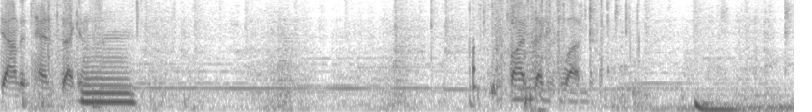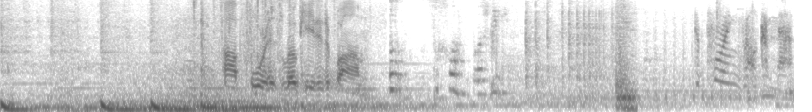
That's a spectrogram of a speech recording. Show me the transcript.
Down to 10 seconds. Mm, Five seconds left. OPFOR has located a bomb. Deploying welcome mat.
